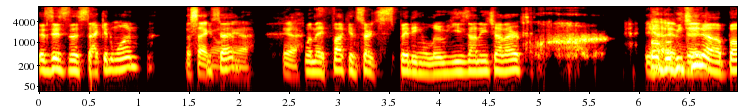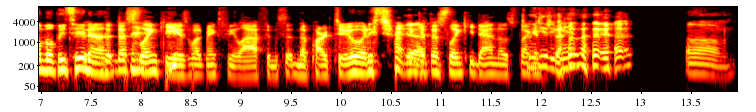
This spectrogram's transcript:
Is this the second one? The second one, yeah. Yeah. When they fucking start spitting loogies on each other. Yeah, Bumblebee Tina, Bumblebee Tina. The, the, slinky is what makes me laugh in, in the part two when he's trying yeah. to get the slinky down those fucking stuff. um,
